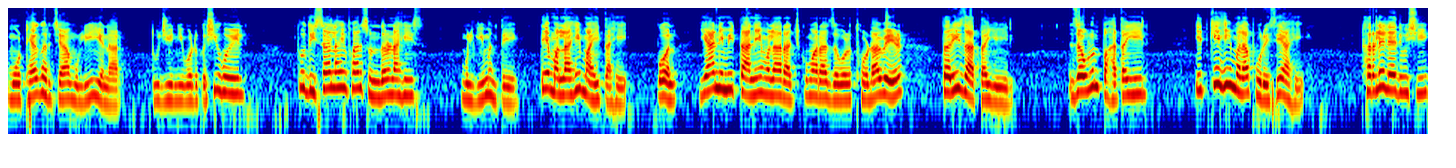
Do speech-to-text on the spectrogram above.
मोठ्या घरच्या मुली येणार. तुझी निवड कशी होईल? तू दिसायलाही फार सुंदर नाहीस. मुलगी म्हणते ते मलाही माहीत आहे. पण या निमित्ताने मला राजकुमाराजवळ थोडा वेळ तरी जाता येईल. जवळून पाहता येईल. इतकेही मला पुरेसे आहे. ठरलेल्या दिवशी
